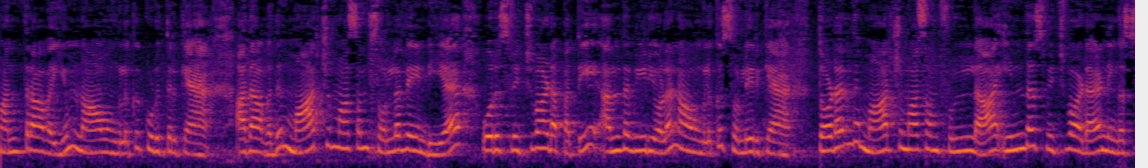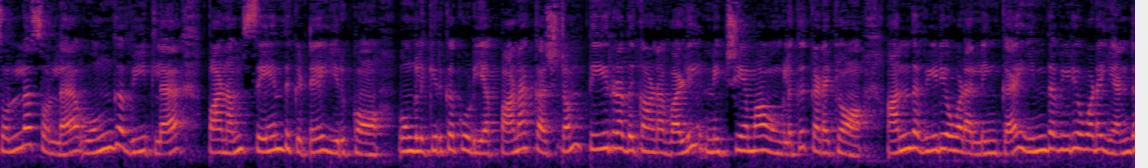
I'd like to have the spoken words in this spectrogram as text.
மந்த்ராவையும் நான் உங்களுக்கு கொடுத்திருக்கேன். அதாவது மார்ச் மாசம் சொல்ல வேண்டிய ஒரு ஸ்விட்ச் வேர்டை பத்தி அந்த வீடியோல நான் உங்களுக்கு சொல்லியிருக்கேன். தொடர்ந்து மார்ச் மாசம் ஃபுல்லா இந்த ஸ்விட்ச் வேர்டை நீங்க சொல்ல சொல்ல உங்க வீட்டுல பணம் சேர்ந்துகிட்டே இருக்கும். உங்களுக்கு இருக்கக்கூடிய பண கஷ்டம் தீர்றதுக்கான வழி நிச்சயமா உங்களுக்கு கிடைக்கும். அந்த வீடியோவோட லிங்கை இந்த வீடியோவோட எண்ட்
